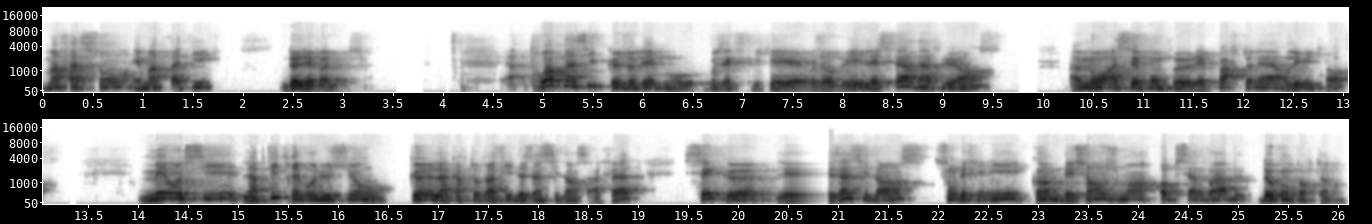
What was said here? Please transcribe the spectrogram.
ma façon et ma pratique de l'évaluation. Trois principes que je vais vous, vous expliquer aujourd'hui. Les sphères d'influence, un mot assez pompeux, les partenaires limitrophes, mais aussi la petite révolution que la cartographie des incidences a faite, c'est que les incidences sont définies comme des changements observables de comportement.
